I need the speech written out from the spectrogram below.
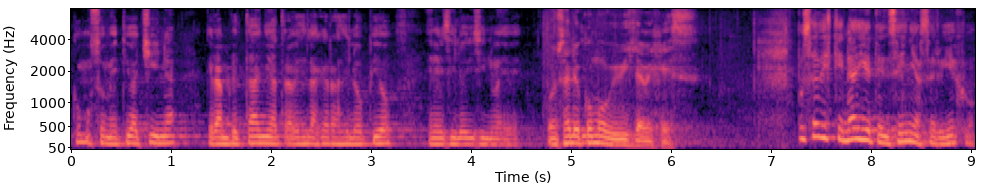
cómo sometió a China Gran Bretaña a través de las guerras del opio en el siglo XIX. Gonzalo, ¿cómo vivís la vejez? Vos sabés que nadie te enseña a ser viejo.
